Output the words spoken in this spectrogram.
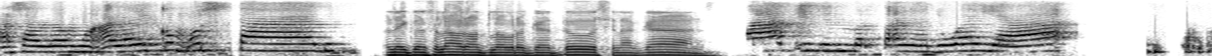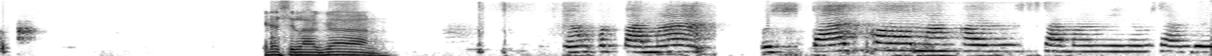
Assalamualaikum Ustaz. Waalaikumsalam warahmatullahi wabarakatuh. Silakan. Ustaz izin bertanya dua ya. Ya silakan. Yang pertama, Ustaz, kalau makan sama minum sambil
